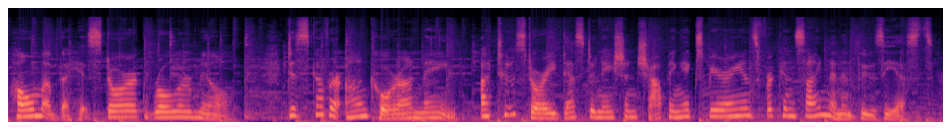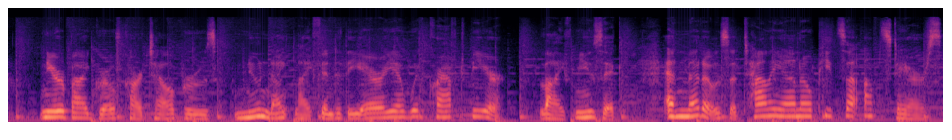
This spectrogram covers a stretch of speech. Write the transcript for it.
home of the historic Roller Mill. Discover Encore on Main, a two story destination shopping experience for consignment enthusiasts. Nearby Grove Cartel brews new nightlife into the area with craft beer, live music, and Meadows Italiano Pizza upstairs.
